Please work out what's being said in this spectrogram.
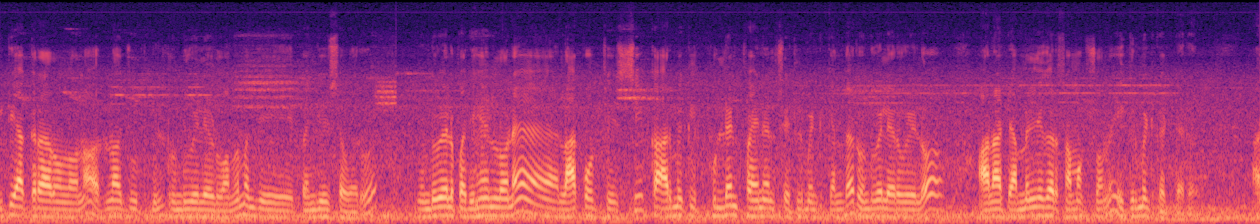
ఈటీ అగ్రహారంలోనూ అరుణా జూట్ మిల్ రెండు వేల ఏడు వందల మంది పనిచేసేవారు. రెండు వేల పదిహేనులోనే లాకౌట్ చేసి కార్మికులకు ఫుల్ అండ్ ఫైనల్ సెటిల్మెంట్ కింద రెండు వేల ఇరవైలో ఆనాటి ఎమ్మెల్యే గారి సమక్షంలో అగ్రిమెంట్ కట్టారు. ఆ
